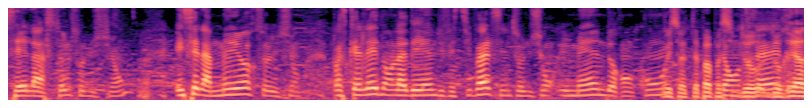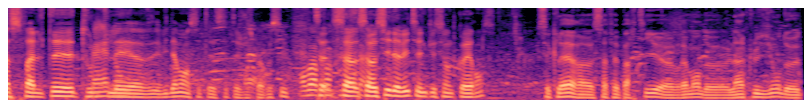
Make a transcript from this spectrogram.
c'est la seule solution et c'est la meilleure solution parce qu'elle est dans l'ADN du festival. C'est une solution humaine de rencontre. Oui, ça n'était pas possible de, réasphalter toutes les. Euh, évidemment, c'était juste pas possible. Ça, aussi, David, c'est une question de cohérence? C'est clair, euh, ça fait partie euh, vraiment de l'inclusion de,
